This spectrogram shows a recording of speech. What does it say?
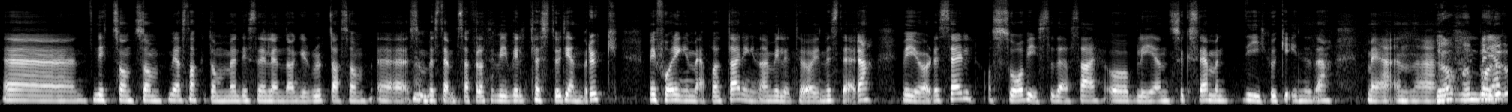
Eh, litt sånn som vi har snakket om med disse Lendager Group, da, som, eh, som mm. bestemte seg for at vi vil teste ut gjenbruk. Vi får ingen med på dette, ingen er villig til å investere. Vi gjør det selv. Og så viste det seg å bli en suksess, men de gikk jo ikke inn i det med en Ja, men bare,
